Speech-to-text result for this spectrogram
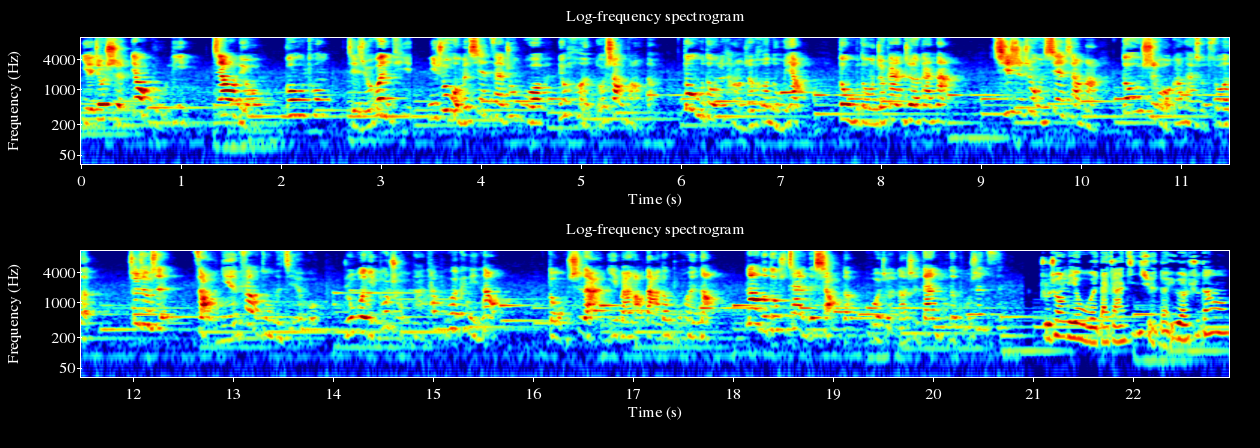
也就是要鼓励交流、沟通、解决问题。你说我们现在中国有很多上访的，动不动就躺着喝农药，动不动就干这干那。其实这种现象啊，都是我刚才所说的，这就是早年放纵的结果。如果你不宠他，他不会跟你闹。懂事的一般老大都不会闹，闹的都是家里的小的，或者呢是单独的独生子女。橱窗里有我为大家精选的育儿书单哦。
